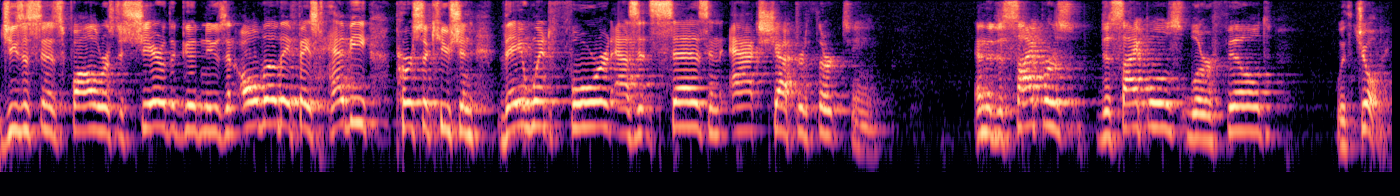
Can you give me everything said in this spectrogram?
Jesus sent his followers to share the good news, and although they faced heavy persecution, they went forward, as it says in Acts chapter 13. And the disciples, disciples were filled with joy.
